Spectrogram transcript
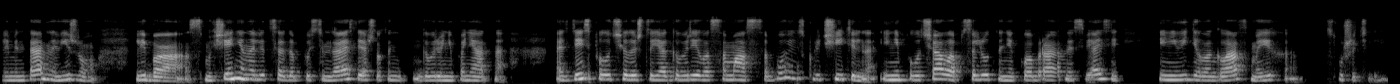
элементарно вижу либо смущение на лице, допустим, да, если я что-то говорю непонятно. А здесь получилось, что я говорила сама с собой исключительно и не получала абсолютно никакой обратной связи и не видела глаз моих э, слушателей.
